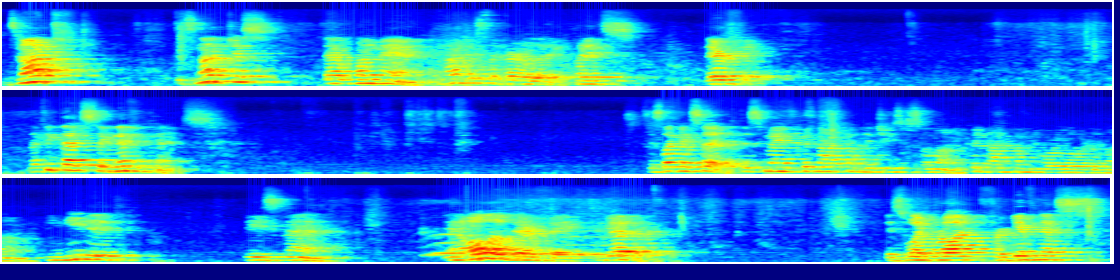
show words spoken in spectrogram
It's not, it's not just that one man, not just the paralytic, but it's their faith. I think that's significant. Because, like I said, this man could not come to Jesus alone. He could not come to our Lord alone. He needed these men and all of their faith together is what brought forgiveness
